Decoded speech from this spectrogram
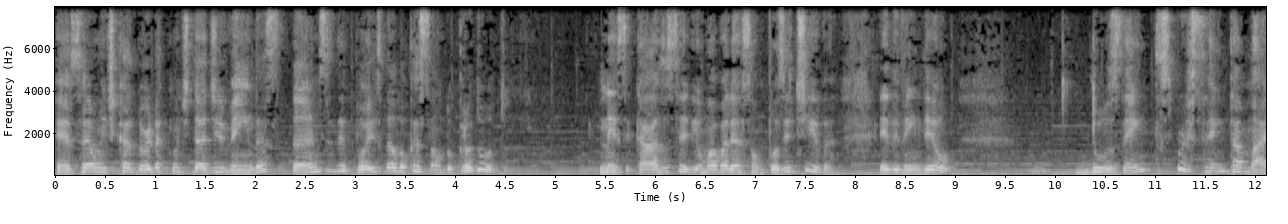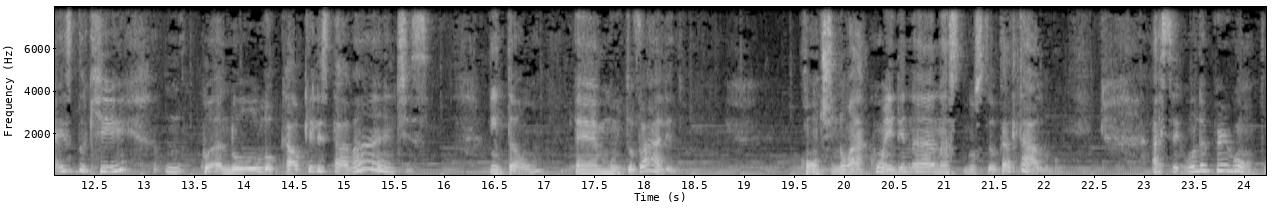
essa é um indicador da quantidade de vendas antes e depois da alocação do produto. Nesse caso, seria uma avaliação positiva. Ele vendeu 200% a mais do que no local que ele estava antes. Então, é muito válido continuar com ele na, na, no seu catálogo. A segunda pergunta:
